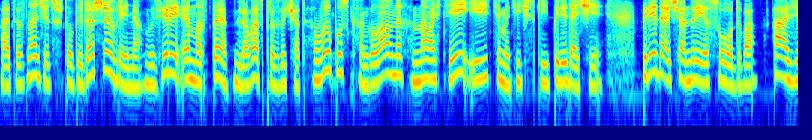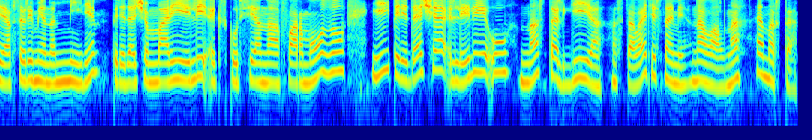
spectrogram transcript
А это значит, что в ближайшее время в эфире МРТ для вас прозвучат выпуск главных новостей и тематические передачи. Передача Андрея Солодова Азия в современном мире, передача Марии Ли «Экскурсия на Формозу» и передача Лилии У «Ностальгия». Оставайтесь с нами на волнах МРТ.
